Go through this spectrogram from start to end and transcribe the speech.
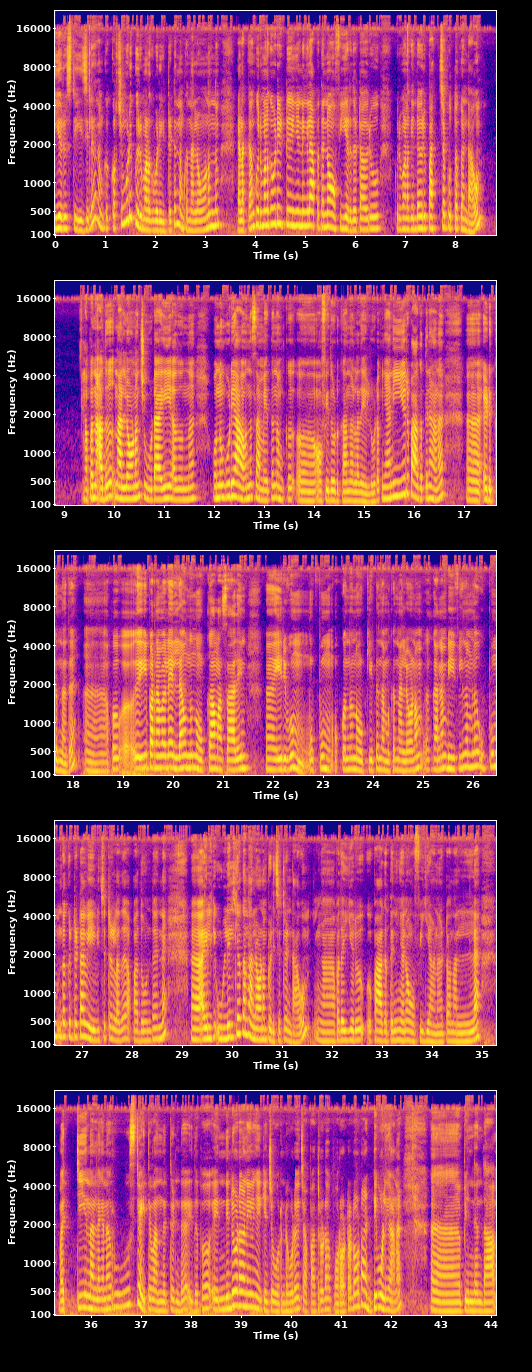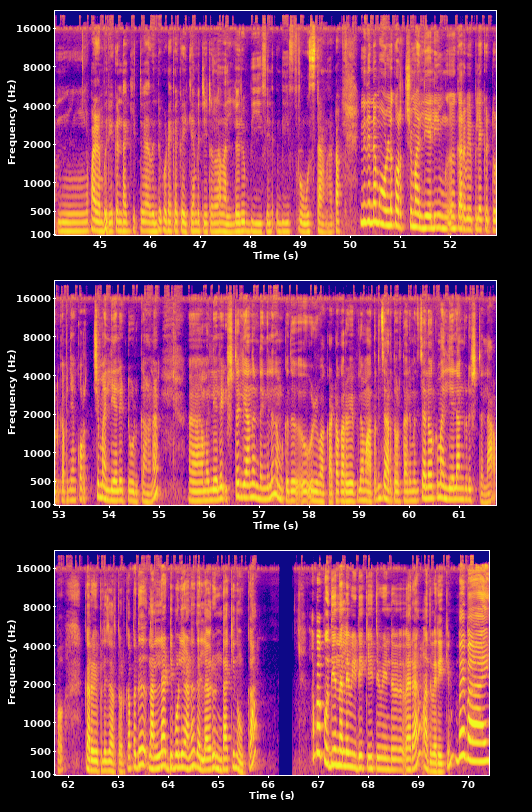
ഈ ഒരു സ്റ്റേജിൽ നമുക്ക് കുറച്ചും കൂടി കുരുമുളക് പൊടി ഇട്ടിട്ട് നമുക്ക് നല്ലോണം ഒന്നും ഇളക്കാം. കുരുമുളക് പൊടി ഇട്ട് കഴിഞ്ഞിട്ടുണ്ടെങ്കിൽ അപ്പോൾ തന്നെ ഓഫ് ചെയ്യരുത് കേട്ടോ. ഒരു കുരുമുളകിന്റെ ഒരു പച്ച കുത്തൊക്കെ ഉണ്ടാവും. അപ്പം അത് നല്ലോണം ചൂടായി അതൊന്ന് ഒന്നും കൂടി ആവുന്ന സമയത്ത് നമുക്ക് ഓഫ് ചെയ്ത് കൊടുക്കുക എന്നുള്ളതേ ഉള്ളൂ അപ്പോൾ ഞാൻ ഈ ഒരു പാകത്തിനാണ് എടുക്കുന്നത്. അപ്പോൾ ഈ പറഞ്ഞ പോലെ എല്ലാം ഒന്ന് നോക്കുക മസാലയും എരിവും ഉപ്പും ഒക്കെ ഒന്ന് നോക്കിയിട്ട് നമുക്ക് നല്ലോണം കാരണം ബീഫിൽ നമ്മൾ ഉപ്പും ഇതൊക്കെ ഇട്ടിട്ടാണ് വേവിച്ചിട്ടുള്ളത്. അപ്പോൾ അതുകൊണ്ട് തന്നെ അതിലേക്ക് ഉള്ളിലേക്കൊക്കെ നല്ലോണം പിടിച്ചിട്ടുണ്ടാവും. അപ്പോൾ അത് ഈ ഒരു പാകത്തിന് ഞാൻ ഓഫ് ചെയ്യുകയാണ് കേട്ടോ. നല്ല വറ്റി നല്ല ഇങ്ങനെ റോസ്റ്റായിട്ട് വന്നിട്ടുണ്ട്. ഇതിപ്പോൾ എന്തിന്റെ കൂടെ വേണമെങ്കിലും കഴിക്കാം. ചോറിന്റെ കൂടെ ചപ്പാത്തിയുടെ കൂടെ പൊറോട്ടയുടെ കൂടെ അടിപൊളിയാണ്. പിന്നെന്താ പഴംപൊരിയൊക്കെ ഉണ്ടാക്കിയിട്ട് അതിന്റെ കൂടെയൊക്കെ കഴിക്കാൻ പറ്റിയിട്ടുള്ള നല്ലൊരു ബീഫിന് ബീഫ് റോസ്റ്റാണ് കേട്ടോ. ഇനി ഇതിന്റെ മുകളിൽ കുറച്ച് മല്ലിയിലയും കറിവേപ്പിലയൊക്കെ ഇട്ട് കൊടുക്കുക അപ്പോൾ ഞാൻ കുറച്ച് മല്ലിയില ഇട്ട് കൊടുക്കുകയാണ്. മല്ലിയല ഇഷ്ടമില്ല എന്നുണ്ടെങ്കിൽ നമുക്കിത് ഒഴിവാക്കാം കേട്ടോ. കറിവേപ്പില മാത്രം ചേർത്ത് കൊടുത്താലും മതി. ചിലവർക്ക് മല്ലിയില അങ്ങോട്ട് ഇഷ്ടമല്ല. അപ്പോൾ കറിവേപ്പില ചേർത്ത് കൊടുക്കുക അപ്പോൾ ഇത് നല്ല അടിപൊളിയാണ്. ഇതെല്ലാവരും ഉണ്ടാക്കി നോക്കുക. അപ്പോൾ പുതിയ നല്ല വീഡിയോ ആയിട്ട് വീണ്ടും വരാം. അതുവരേക്കും. Bye bye.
